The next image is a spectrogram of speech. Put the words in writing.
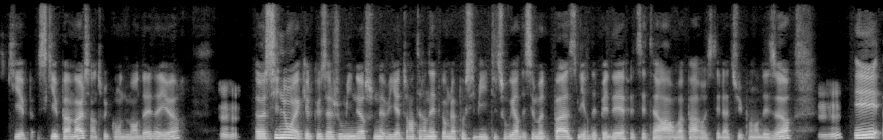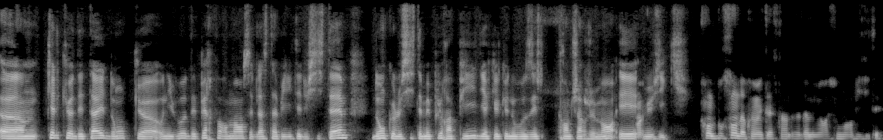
ce qui est ce qui est pas mal, c'est un truc qu'on demandait d'ailleurs. Mhm. Euh, sinon, il y a quelques ajouts mineurs sur le navigateur internet comme la possibilité de sauvegarder ses mots de passe, lire des PDF, etc. On va pas rester là-dessus pendant des heures. Mhm. Et euh, quelques détails donc euh, au niveau des performances et de la stabilité du système. Donc le système est plus rapide, il y a quelques nouveaux écrans de chargement et Ouais. musique. 30% d'après mes tests hein, de- d'amélioration à visiter.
